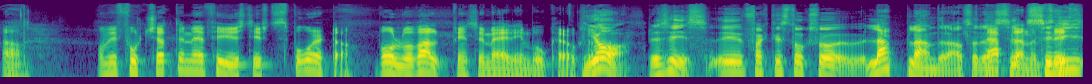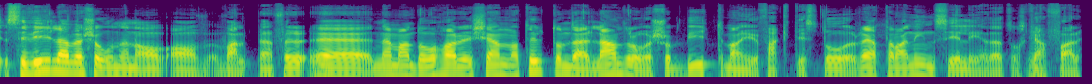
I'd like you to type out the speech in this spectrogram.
Ja. Om vi fortsätter med fyrhjulsdriftsspåret då? Volvo Valp finns ju med i din bok här också. Ja, precis. Det är faktiskt också Laplander, alltså den Laplander, civi- precis. civila versionen av, av valpen. För eh, när man då har tjänat ut de där Land Rover så byter man ju faktiskt. Då rätar man in sig i ledet och skaffar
